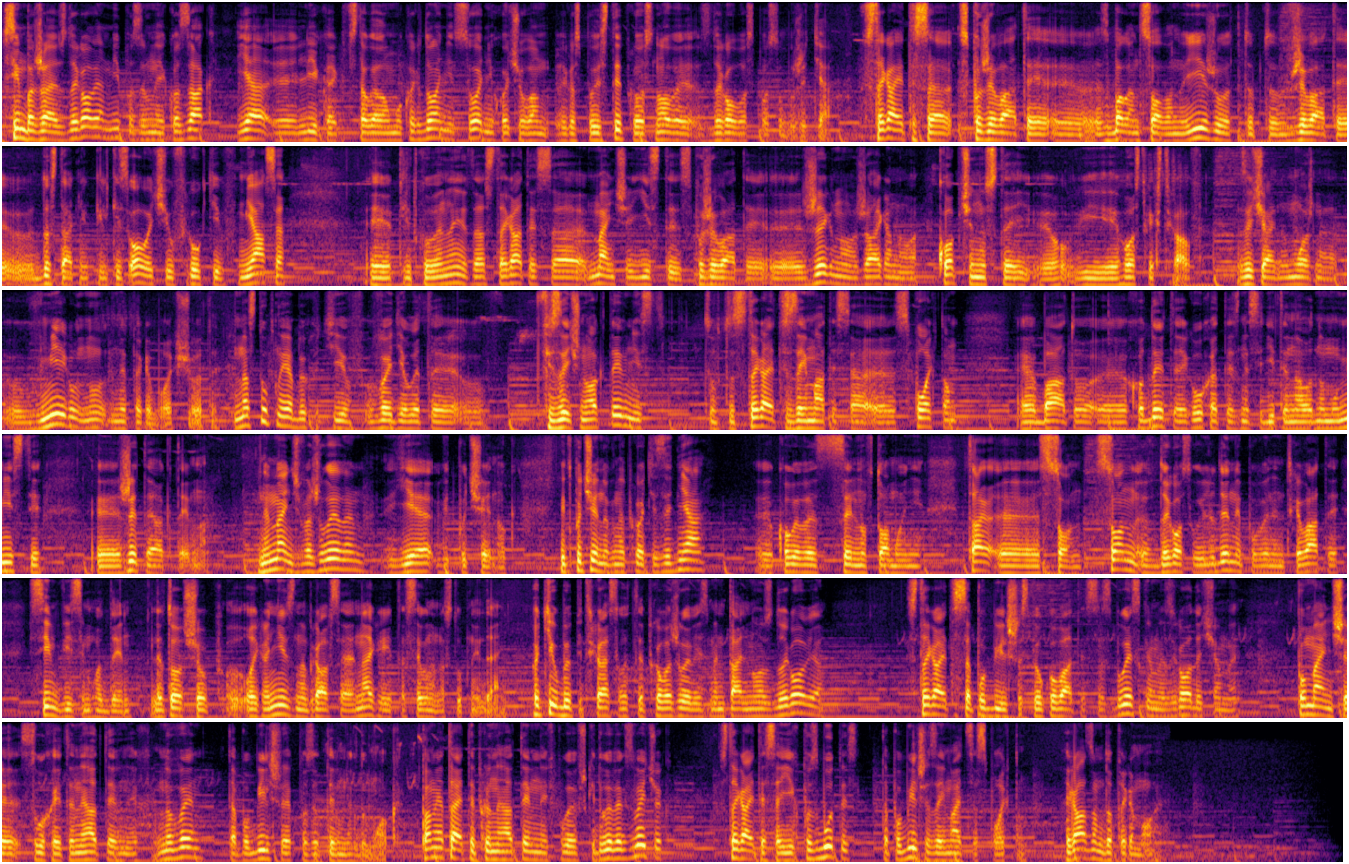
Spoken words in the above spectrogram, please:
Всім бажаю здоров'я, мій позивний козак. Я е, лікар в сталевому кордоні. Сьогодні хочу вам розповісти про основи здорового способу життя. Старайтеся споживати е, збалансовану їжу, тобто вживати е, достатню кількість овочів, фруктів, м'яса, клітковини та старатися менше їсти, споживати е, жирного, жареного, копченостей е, і гострих страв. Звичайно, можна в міру, ну не переборщувати. Наступне я би хотів виділити е, фізичну активність, тобто старайтесь займатися е, спортом, е, багато е, ходити, рухатись, не сидіти на одному місці, е, жити активно. Не менш важливим є відпочинок. Відпочинок на протязі дня, е, коли ви сильно втомлені, та е, сон. Сон в дорослої людини повинен тривати 7-8 годин для того, щоб організм набрався енергії та сил на наступний день. Хотів би підкреслити про важливість ментального здоров'я. Старайтеся побільше спілкуватися з близькими, з родичами, поменше слухайте негативних новин та побільше позитивних думок. Пам'ятайте про негативний вплив шкідливих звичок, старайтеся їх позбутись та побільше займатися спортом. Разом до перемоги!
